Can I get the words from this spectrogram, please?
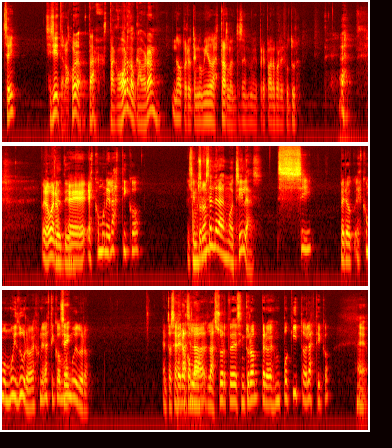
Sí, Sí, sí, te lo juro. Está, está gordo, cabrón. no, pero tengo miedo a estarlo, entonces me preparo para el futuro. Pero bueno, eh, es como un elástico. El cinturón, fuese el de las mochilas. sí, pero es como muy duro, es un elástico muy, Sí. muy duro. Entonces Pero hace como- la, la suerte del cinturón, pero es un poquito elástico. Eh,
